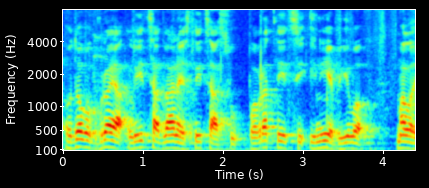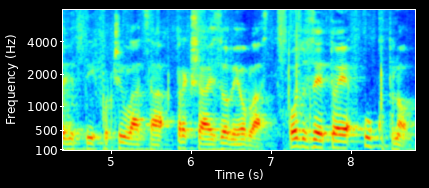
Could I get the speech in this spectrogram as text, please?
Od ovog broja lica, 12 lica su povratnici i nije bilo maloljetnih počinilaca prekšaja iz ove oblasti. Oduzeto je ukupno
